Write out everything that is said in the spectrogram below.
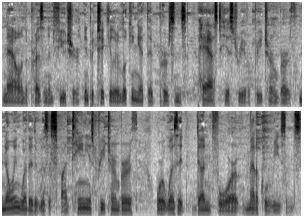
now in the present and future. In particular, looking at the person's past history of a preterm birth, knowing whether it was a spontaneous preterm birth or was it done for medical reasons?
